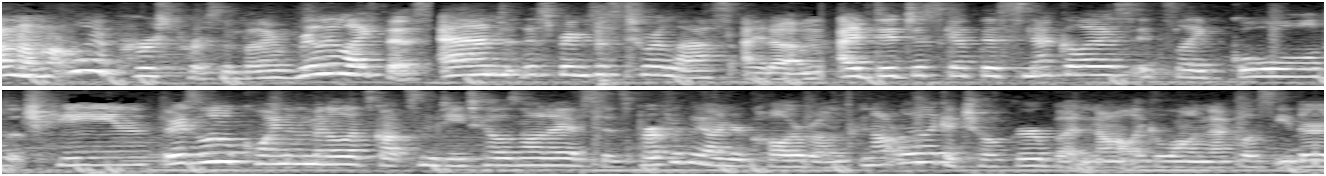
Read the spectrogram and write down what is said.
I don't know, I'm not really a purse person, but I really like this. And this brings us to our last item. I did just get this necklace. It's like gold chain. There's a little coin in the middle. It's got some details on it. It sits perfectly on your collarbone. Not really like a choker, but not like a long necklace either.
